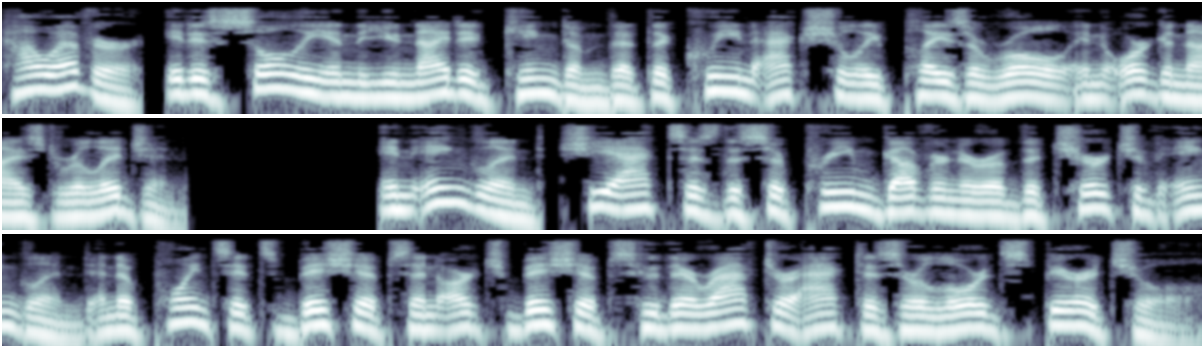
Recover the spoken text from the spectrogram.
However, it is solely in the United Kingdom that the Queen actually plays a role in organised religion. In England, she acts as the supreme governor of the Church of England and appoints its bishops and archbishops who thereafter act as her lord spiritual.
